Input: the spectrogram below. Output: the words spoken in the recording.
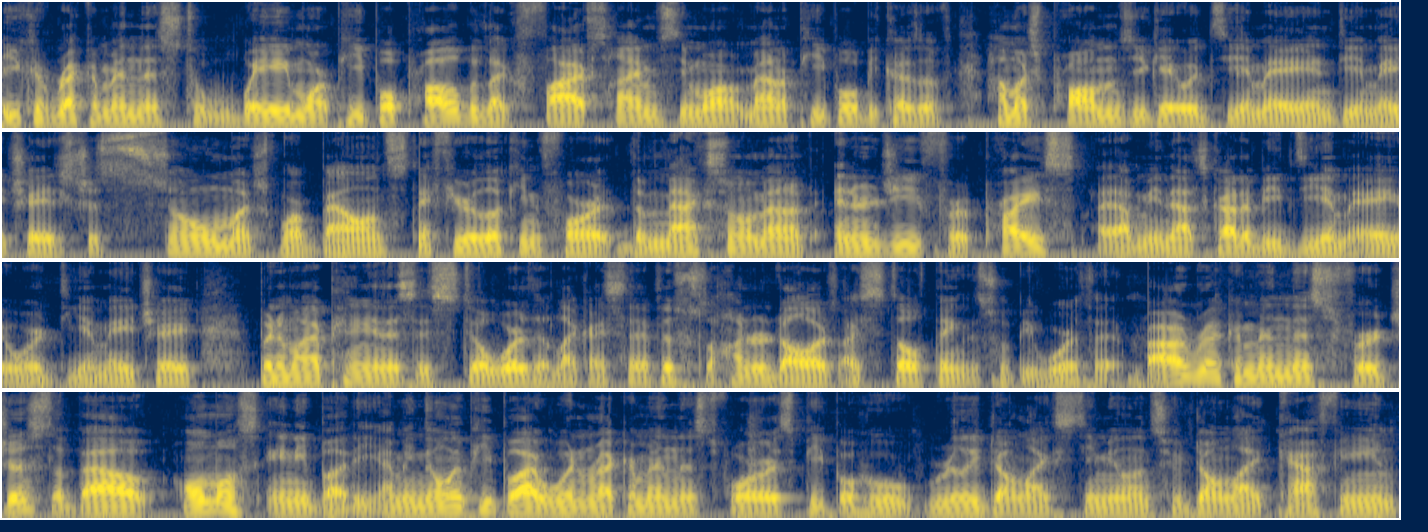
you could recommend this to way more people, probably like five times the more amount of people because of how much problems you get with DMA and DMHA. It's just so much more balanced. If you're looking for the maximum amount of energy for price, I mean, that's got to be DMA or DMHA. But in my opinion, this is still worth it. Like I said, if this was $100, I still think this would be worth it. I would recommend this for just about almost anybody. I mean, the only people I wouldn't recommend this for is people who really don't like stimulants, who don't like caffeine,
